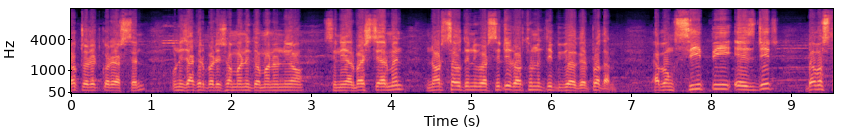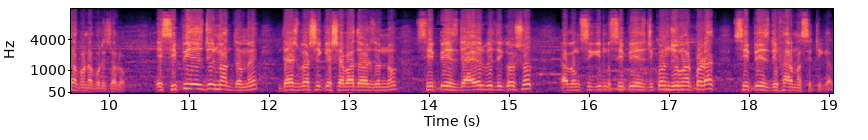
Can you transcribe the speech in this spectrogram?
ডক্টরেট করে আসছেন। উনি জাকের বাড়ি সম্মানিত মাননীয় senior vice chairman, north south ইউনিভার্সিটির অর্থনীতি বিভাগের প্রধান এবং সিপিএইচডির ব্যবস্থাপনা পরিচালক। এই সিপিএইচডির মাধ্যমে দেশবাসীকে সেবা দেওয়ার জন্য সিপিএইচডি আয়ুর্বেদিক ঔষধ এবং CPHD consumer product CPHD pharmaceutical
